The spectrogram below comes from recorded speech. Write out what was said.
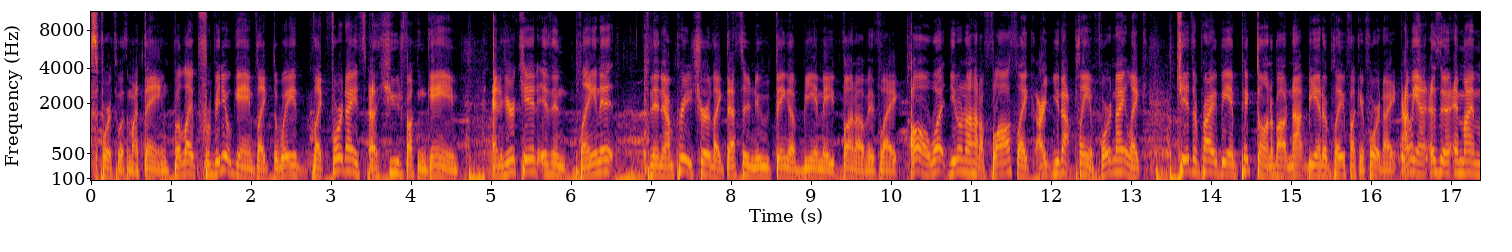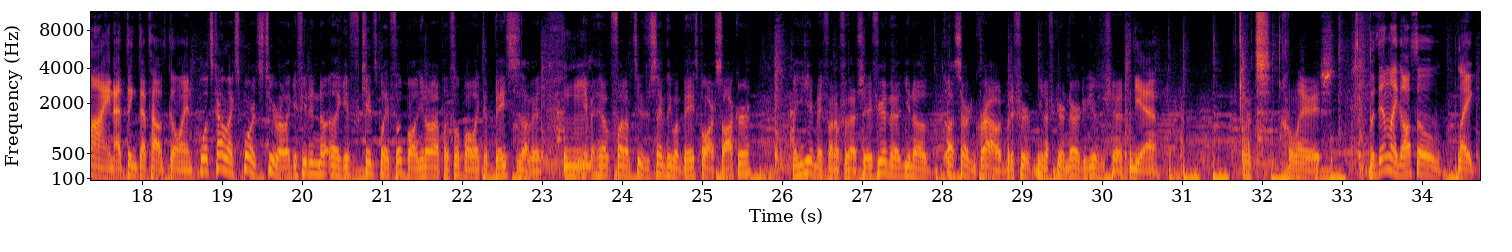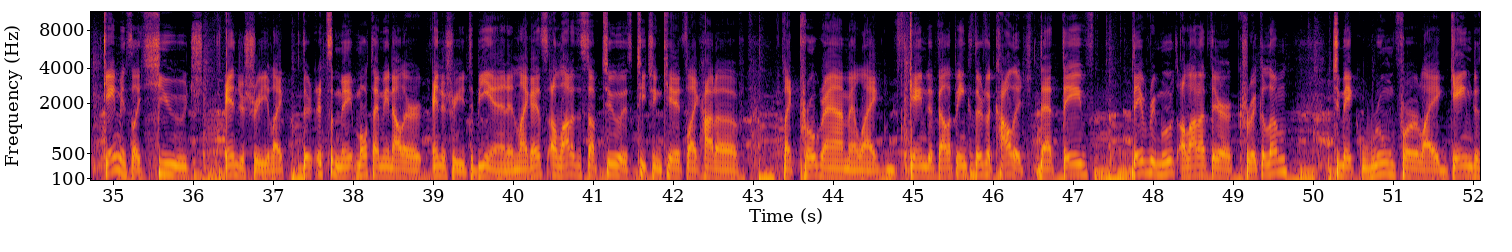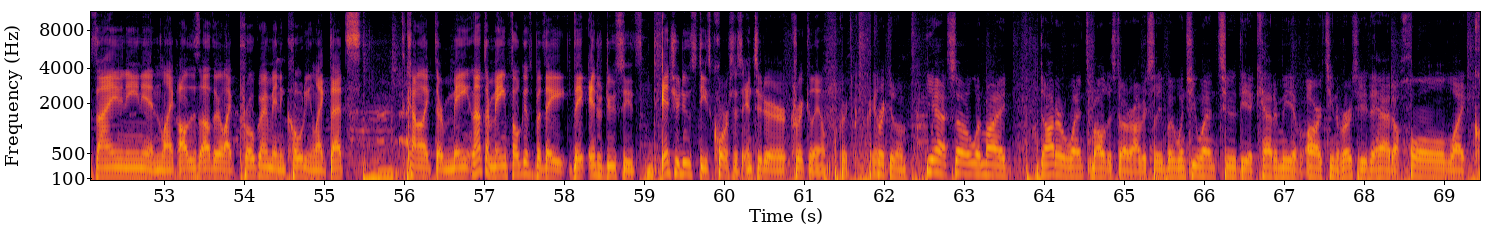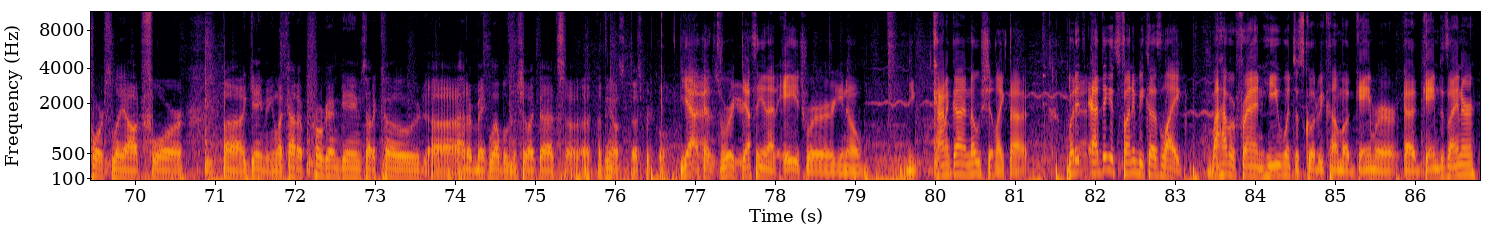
sports wasn't my thing. But like for video games, like the way like Fortnite's a huge fucking game, and if your kid isn't playing it, then I'm pretty sure like that's their new thing of being made fun of. Is like, oh, what you don't know how to floss? Like, are you not playing Fortnite? Like, kids are probably being picked on about not being able to play fucking Fortnite. I mean, in my mind, I think that's how it's going. Well, it's kind of like sports too, right? Like if you didn't know, like if kids play football, and you don't know how to play football, like the basis of it, you mm-hmm. get made fun of too. It's the same thing with baseball or soccer. Like you get made fun of for that shit. If you're in the, you know, a certain crowd, but if you're, you know, if you're a nerd, who gives a shit? Yeah. That's hilarious. But then, like, also, like, gaming's like huge industry. Like, there, it's a multi-million dollar industry to be in, and like, it's a lot of the stuff too is teaching kids like how to like program and like game developing. Because there's a college that they've they've removed a lot of their curriculum to make room for like game designing and like all this other like programming and coding. Like, that's kind of like their main not their main focus, but they they've introduced these introduced these courses into their curriculum. Curric- curriculum. curriculum. Yeah, so when my daughter went, my oldest daughter obviously, but when she went to the Academy of Arts University, they had a whole like course layout for uh, gaming, like how to program games, how to code, uh, how to make levels and shit like that. So uh, I think that's that's pretty cool. Yeah, Yeah, because it's we're weird. definitely in that age where you know you kind of gotta know shit like that. But it, I think it's funny because like I have a friend, he went to school to become a gamer, a game designer,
